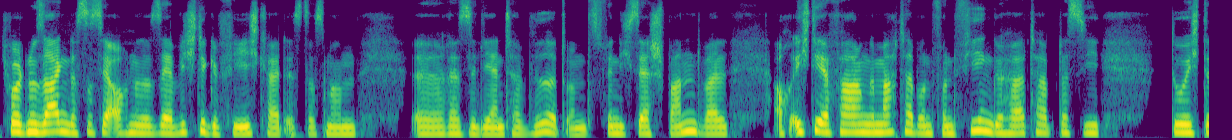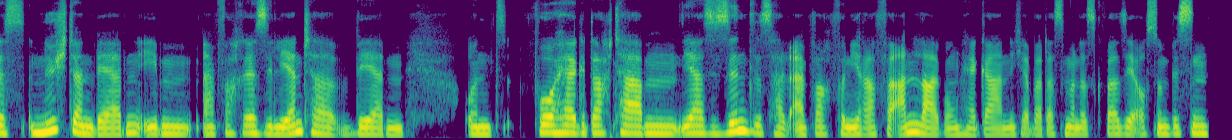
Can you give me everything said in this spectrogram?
Ich wollte nur sagen, dass das ja auch eine sehr wichtige Fähigkeit ist, dass man äh, resilienter wird. Und das finde ich sehr spannend, weil auch ich die Erfahrung gemacht habe und von vielen gehört habe, dass sie durch das Nüchternwerden eben einfach resilienter werden und vorher gedacht haben, ja, sie sind es halt einfach von ihrer Veranlagung her gar nicht, aber dass man das quasi auch so ein bisschen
